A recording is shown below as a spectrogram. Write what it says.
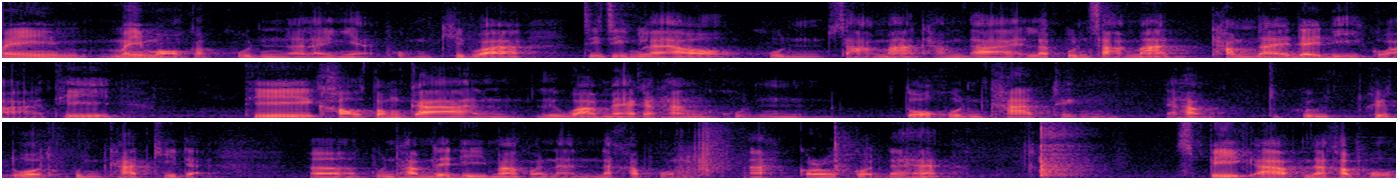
ม่ไม่เหมาะกับคุณอะไรเงี้ยผมคิดว่าจริง ๆ แล้วคุณสามารถทำได้ และคุณสามารถทำได้ได้ดีกว่าที่ที่เขาต้องการ หรือว่าแม้กระทั่งคุณ ตัวคุณคาดถึงนะครับคือคือตัวคุณคาดคิดอะ่ะคุณทำได้ดีมากกว่านั้นนะครับผมอะกรกฎนะฮะ speak up นะครับผม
